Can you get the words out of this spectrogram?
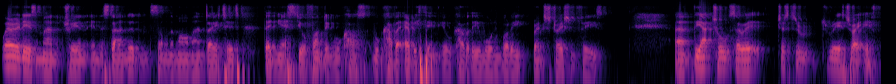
Where it is mandatory in, in the standard, and some of them are mandated, then yes, your funding will cost will cover everything. It will cover the awarding body registration fees. Um, the actual, so it, just to, reiterate, if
